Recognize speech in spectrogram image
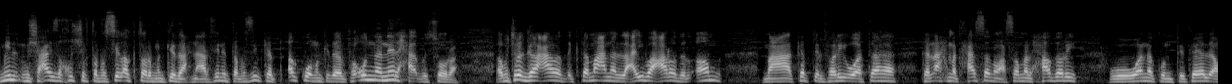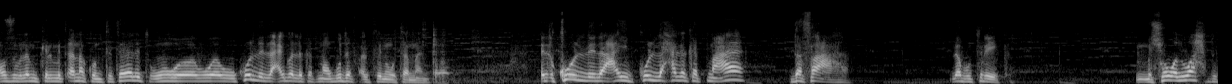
مين مش عايز أخش في تفاصيل أكتر من كده إحنا عارفين التفاصيل كانت أقوى من كده فقلنا نلحق بسرعة. أبو تريكة عرض اجتمعنا اللعيبة عرض الأمر مع كابتن الفريق وقتها كان أحمد حسن وعصام الحضري. وأنا كنت تالت أعوذ بالله من كلمة أنا كنت تالت وكل اللعيبة اللي كانت موجودة في 2008 كل لعيب كل حاجة كانت معاه دفعها. لابو تريكة. مش هو لوحده.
